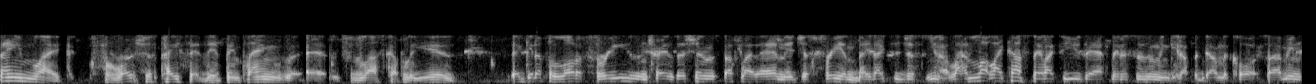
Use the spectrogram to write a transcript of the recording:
same like ferocious pace that they've been playing at for the last couple of years. they get up a lot of threes and transitions stuff like that, and they're just free and they like to just you know a lot like us. They like to use their athleticism and get up and down the court. So I mean,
